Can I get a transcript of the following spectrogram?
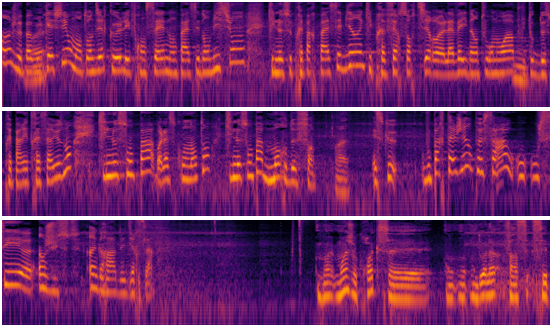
hein, je ne vais pas ouais. vous le cacher, on entend dire que les Français n'ont pas assez d'ambition, qu'ils ne se préparent pas assez bien, qu'ils préfèrent sortir euh, la veille d'un tournoi plutôt que de se préparer très sérieusement, qu'ils ne sont pas, voilà ce qu'on entend, qu'ils ne sont pas morts de faim. Ouais. Est-ce que vous partagez un peu ça ou, ou c'est euh, injuste, ingrat de dire cela? Moi, je crois que c'est. On, doit là. Enfin, c'est.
